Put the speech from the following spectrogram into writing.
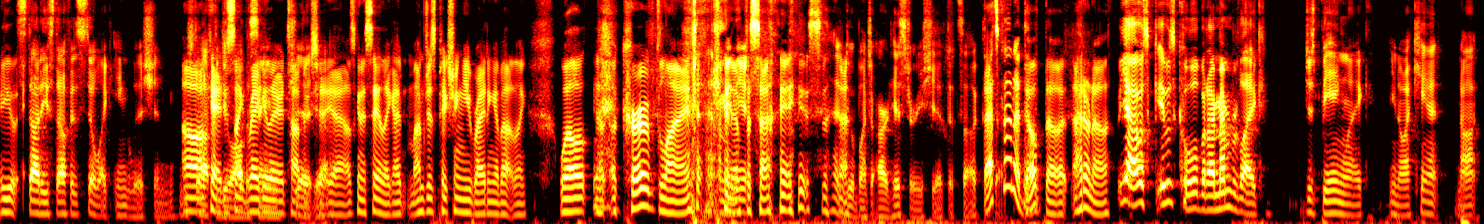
Are you study stuff is still like English and. you oh, still Oh, have to okay, do just like regular topic shit. shit, Yeah. I was gonna say like I, I'm just picturing you writing about like, well, a, a curved line can mean, you- emphasize. I had to do a bunch of art history shit that sucked. That's kind of dope though. I don't know. But yeah, it was it was cool, but I remember like just being like, you know, I can't not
